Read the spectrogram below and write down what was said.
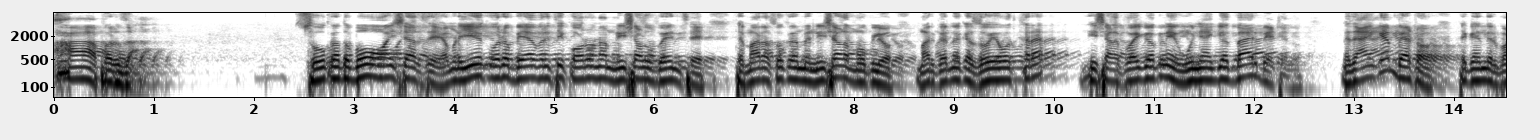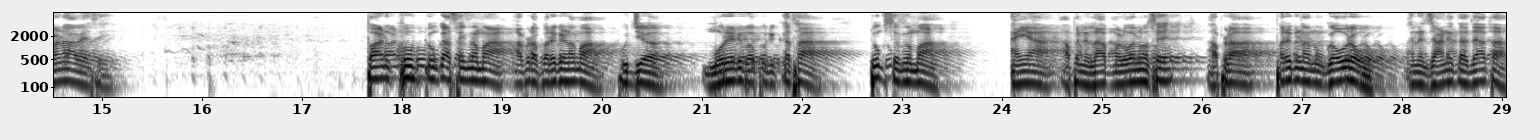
હા ફરજા. છોકરા તો બહુ હોશિયાર છે. હમણાં એક વર્ષ બે વર્ષથી કોરોના નિશાળું બંધ છે. તે મારા છોકરાને મેં નિશાળા મોકલ્યો. મારા ઘરને કે જોયો હોત ખરા? નિશાળ ભાઈ ગયો કે નહીં? હું ત્યાં ગયો બહાર બેઠેલો. મેં ત્યાં કેમ બેઠો? તે કે અંદર ભણાવે છે. પણ ખૂબ ટૂંકા સમયમાં આપણા પરગણામાં પૂજ્ય મોરારી બાપુની કથા ટૂંક સમયમાં અહીંયા આપણને લાભ મળવાનો છે. આપણા પરગણાનું ગૌરવ અને જાણીતા દાતા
